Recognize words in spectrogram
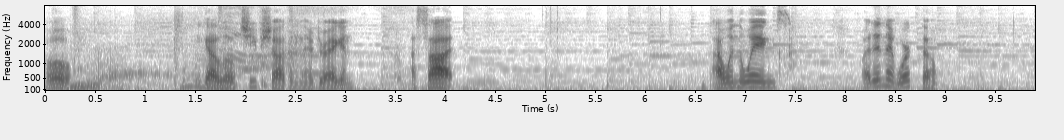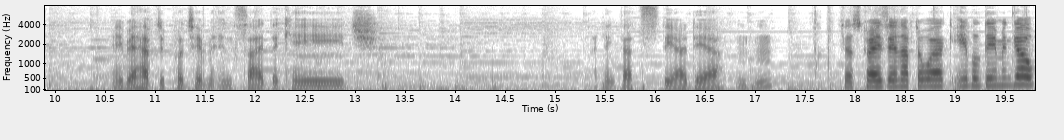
Oh. You got a little cheap shot in there, dragon. I saw it. I win the wings. Why didn't it work, though? Maybe I have to put him inside the cage. I think that's the idea. Mm-hmm. Just crazy enough to work. Evil demon, go!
